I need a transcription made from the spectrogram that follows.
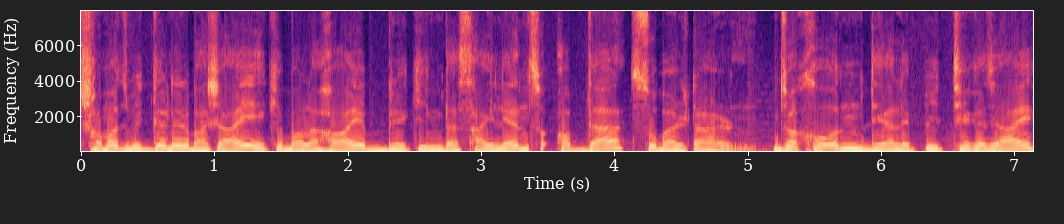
সমাজবিজ্ঞানের ভাষায় একে বলা হয় breaking the silence of the subaltern যখন দেয়ালে পিঠ থেকে যায়,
